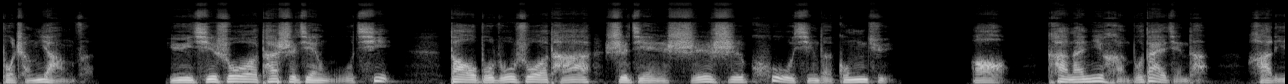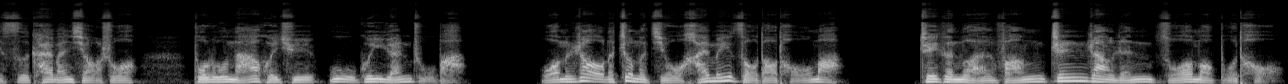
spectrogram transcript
不成样子。与其说它是件武器，倒不如说它是件实施酷刑的工具。哦，看来你很不待见他。哈里斯开玩笑说：“不如拿回去，物归原主吧。”我们绕了这么久，还没走到头吗？这个暖房真让人琢磨不透。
